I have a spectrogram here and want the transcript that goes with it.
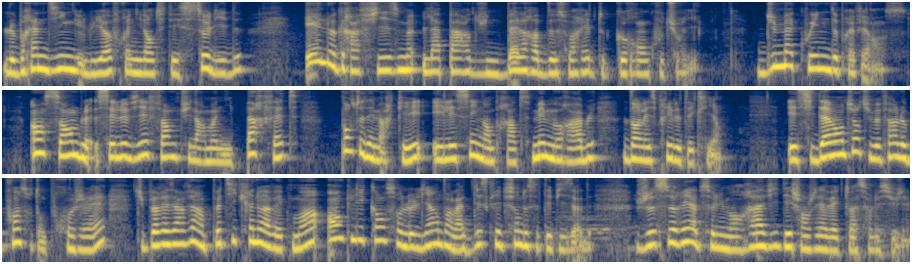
le branding lui offre une identité solide, et le graphisme la part d'une belle robe de soirée de grand couturier. Du McQueen de préférence. Ensemble, ces leviers forment une harmonie parfaite pour te démarquer et laisser une empreinte mémorable dans l'esprit de tes clients. Et si d'aventure tu veux faire le point sur ton projet, tu peux réserver un petit créneau avec moi en cliquant sur le lien dans la description de cet épisode. Je serai absolument ravie d'échanger avec toi sur le sujet.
